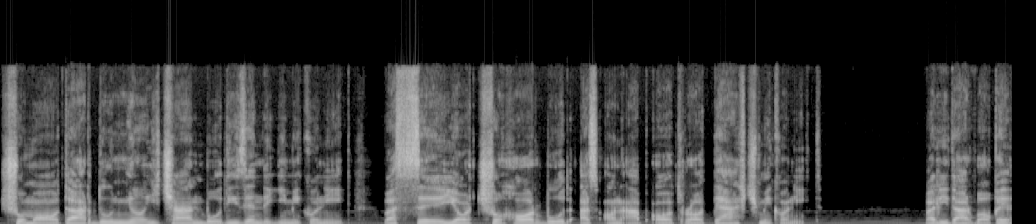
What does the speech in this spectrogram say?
شما در دنیای چند بودی زندگی می کنید و سه یا چهار بود از آن ابعاد را درک می کنید ولی در واقع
